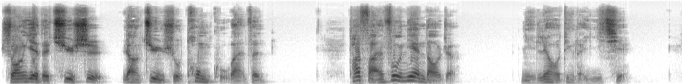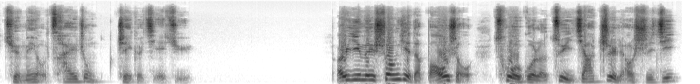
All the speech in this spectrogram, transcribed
双叶的去世让俊树痛苦万分，他反复念叨着：“你料定了一切，却没有猜中这个结局。”而因为双叶的保守，错过了最佳治疗时机，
